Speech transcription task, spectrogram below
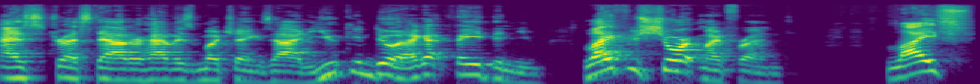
as stressed out or have as much anxiety. You can do it. I got faith in you. Life is short, my friend. Life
